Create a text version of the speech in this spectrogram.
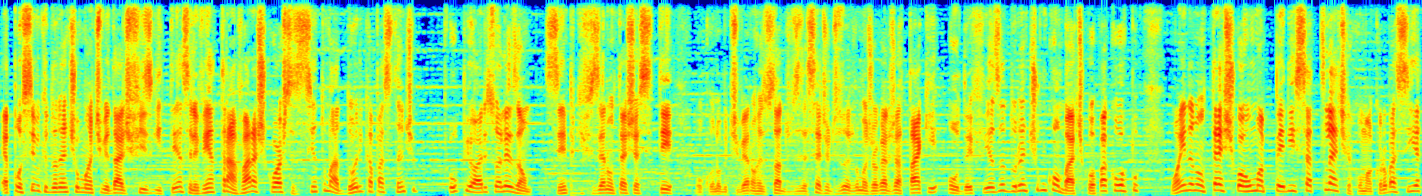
É possível que durante uma atividade física intensa ele venha travar as costas e sinta uma dor incapacitante ou piore sua lesão. Sempre que fizer um teste ST ou quando obtiver um resultado de 17 ou 18 numa jogada de ataque ou defesa durante um combate corpo a corpo, ou ainda num teste com alguma perícia atlética como acrobacia,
